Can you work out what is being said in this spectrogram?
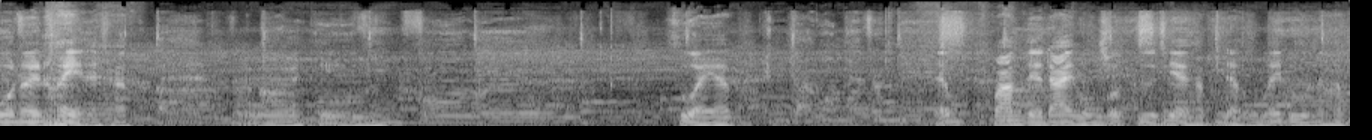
ห์หน่อยๆนะครับเออเท่ดีสวยครับ แต่ความเสียดายผมก็คือเนี่ยครับเดี๋ยวผมให้ดูนะครับ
